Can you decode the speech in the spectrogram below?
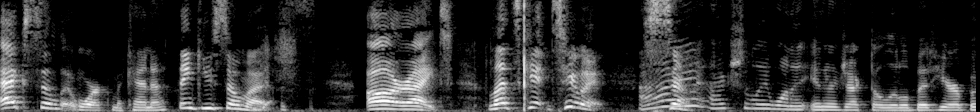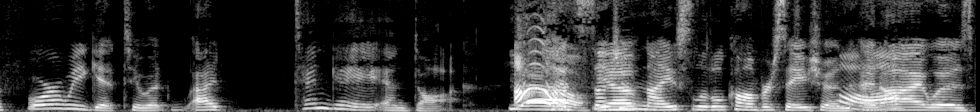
excellent work, McKenna. Thank you so much. All right, let's get to it. So, I actually want to interject a little bit here before we get to it. I 10K and Doc. Yeah. Oh, it's such Yep. a nice little conversation, Aw. and I was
